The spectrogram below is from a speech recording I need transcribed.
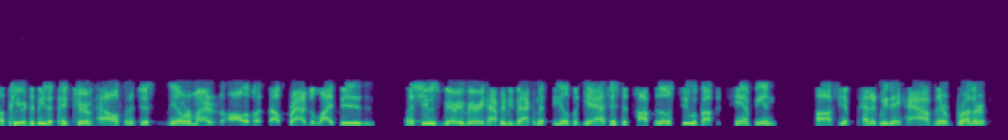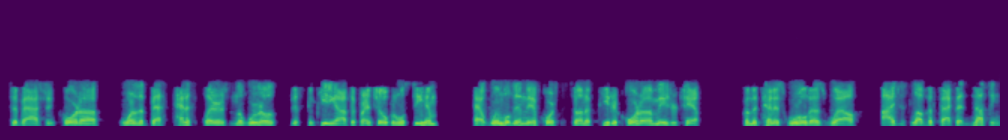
appeared to be the picture of health, and it just you know reminded all of us how fragile life is. And uh, she was very very happy to be back in the field. But yeah, just to talk to those two about the championship pedigree they have. Their brother Sebastian Korda, one of the best tennis players in the world, just competing out the French Open. We'll see him at Wimbledon. They of course the son of Peter Korda, a major champ from the tennis world as well. I just love the fact that nothing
